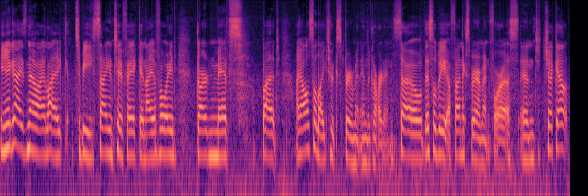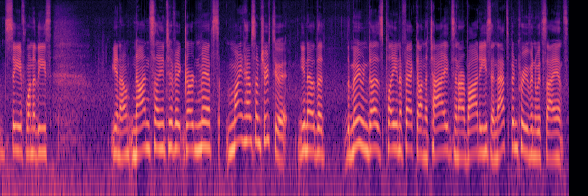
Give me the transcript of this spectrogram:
And you guys know I like to be scientific and I avoid garden myths, but I also like to experiment in the garden. So this will be a fun experiment for us and check out and see if one of these you know, non-scientific garden myths might have some truth to it. You know, the the moon does play an effect on the tides and our bodies and that's been proven with science.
